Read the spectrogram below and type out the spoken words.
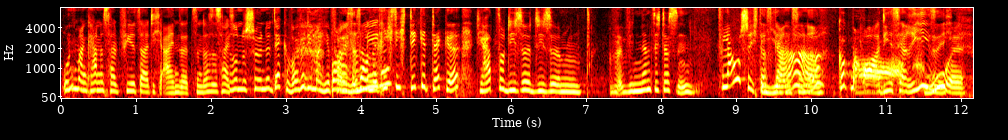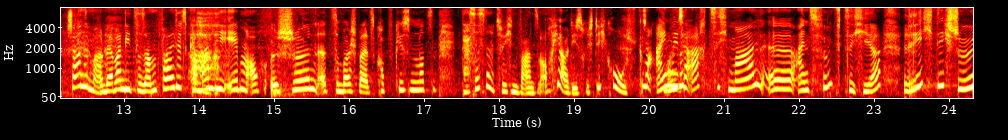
und man kann es halt vielseitig einsetzen. Das ist halt so eine schöne Decke. Wollen wir die mal hier vorne Das ist auch eine richtig dicke Decke. Die hat so diese, diese, wie nennt sich das? Flauschig, das ja. Ganze. Ne? Guck mal, oh, die ist ja riesig. Cool. Schauen Sie mal. Und wenn man die zusammenfaltet, kann man die eben auch äh, schön äh, zum Beispiel als Kopfkissen nutzen. Das ist natürlich ein Wahnsinn. Ach ja, die ist richtig groß. Guck mal, 1,80 Meter mal äh, 1,50 hier. Richtig schön,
